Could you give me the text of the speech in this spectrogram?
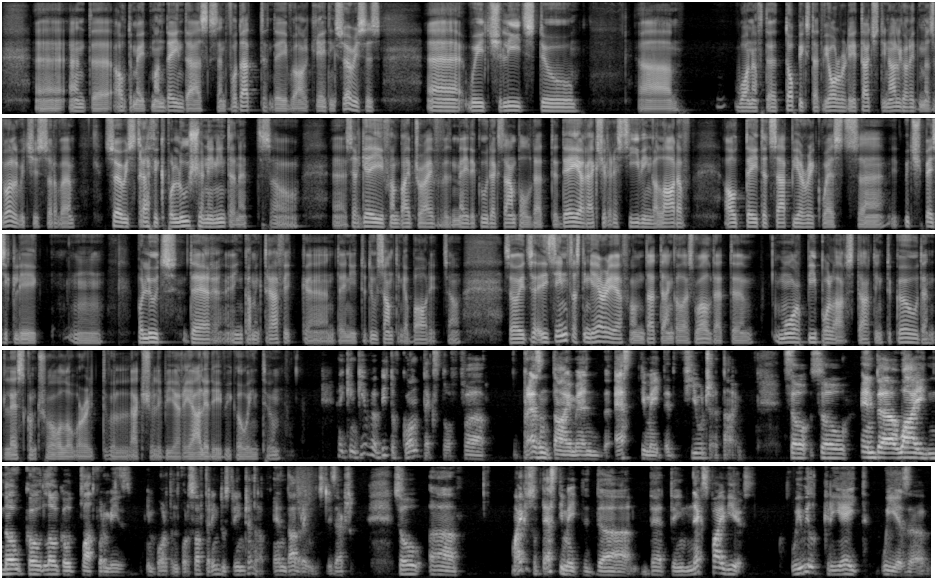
uh, and uh, automate mundane tasks. And for that they are creating services uh, which leads to um, one of the topics that we already touched in algorithm as well, which is sort of a service traffic pollution in internet. So uh, Sergey from Pipedrive made a good example that they are actually receiving a lot of outdated Zapier requests, uh, which basically um, pollutes their incoming traffic, and they need to do something about it. So so it's it's interesting area from that angle as well that um, more people are starting to code and less control over it will actually be a reality we go into. I can give a bit of context of uh, present time and estimated future time. So so and uh, why no code low code platform is important for software industry in general and other industries actually. So uh, Microsoft estimated uh, that in next five years, we will create, we as a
